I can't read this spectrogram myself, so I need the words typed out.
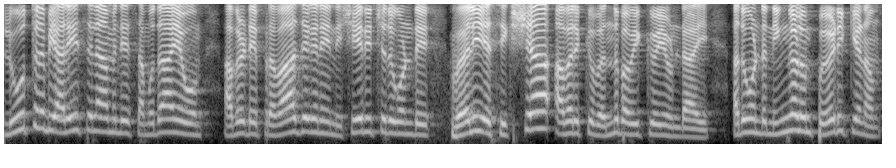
ലൂത്ത് നബി അലൈഹി സ്വലാമിന്റെ സമുദായവും അവരുടെ പ്രവാചകനെ നിഷേധിച്ചതുകൊണ്ട് വലിയ ശിക്ഷ അവർക്ക് വന്നു ഭവിക്കുകയുണ്ടായി. അതുകൊണ്ട് നിങ്ങളും പേടിക്കണം.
